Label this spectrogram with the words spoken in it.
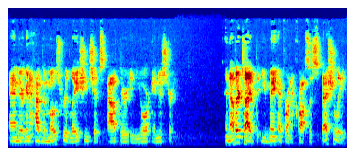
and they're going to have the most relationships out there in your industry. Another type that you may have run across, especially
